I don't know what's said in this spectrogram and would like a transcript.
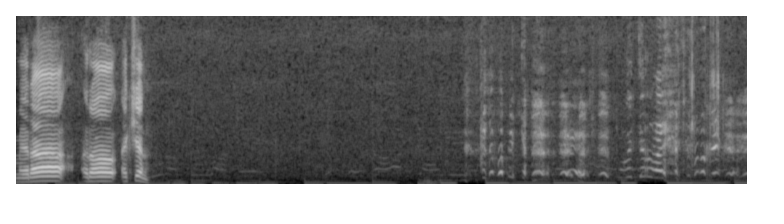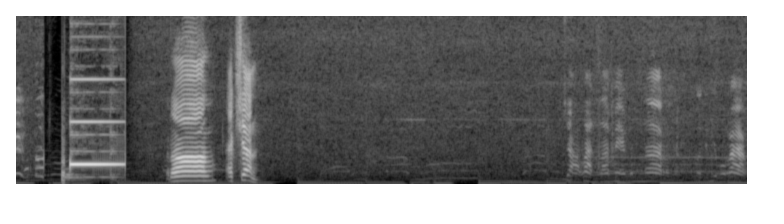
Kamera roll action. Roll action. Jalan lah me benar. Jadi orang.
